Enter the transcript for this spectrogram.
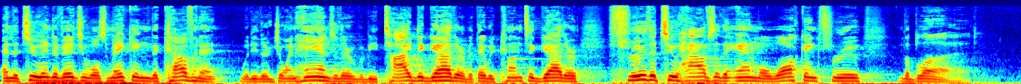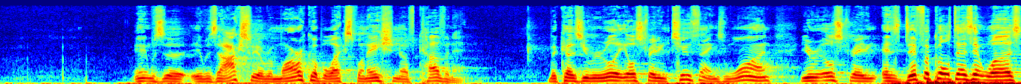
And the two individuals making the covenant would either join hands or they would be tied together, but they would come together through the two halves of the animal, walking through the blood. And it was, a, it was actually a remarkable explanation of covenant because you were really illustrating two things. One, you were illustrating as difficult as it was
